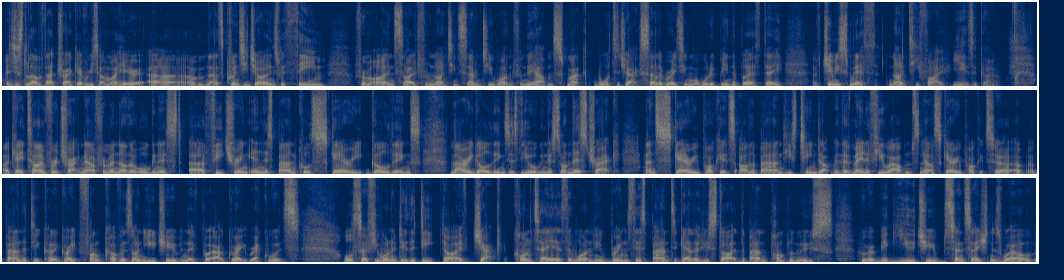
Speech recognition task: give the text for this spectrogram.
I just love that track every time I hear it. Uh, um, that's Quincy Jones with Theme from Ironside from 1971 from the album Smackwater Jack, celebrating what would have been the birthday of Jimmy Smith 95 years ago. Okay, time for a track now from another organist uh, featuring in this band called Scary Goldings. Larry Goldings is the organist on this track, and Scary Pockets are the band he's teamed up with. They've made a few albums now. Scary Pockets are a, a band that do kind of great funk covers on YouTube, and they've put out great records. Also, if you want to do the deep dive, Jack Conte is the one who brings this band together, who started the band Pomplamoose, who are a big YouTube sensation as well.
